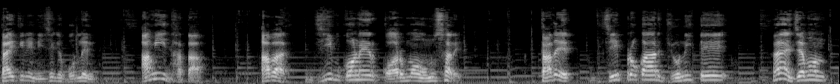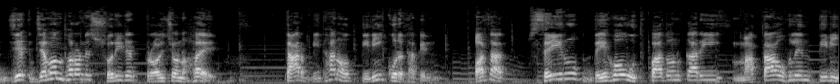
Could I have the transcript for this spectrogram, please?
তাই তিনি নিজেকে বললেন, আমি ধাতা। আবার জীবগণের কর্ম অনুসারে তাদের যে প্রকার জনিতে হ্যাঁ যেমন যেমন ধরনের শরীরের প্রয়োজন হয়, তার বিধানও তিনিই করে থাকেন। অর্থাৎ সেই রূপ দেহ উৎপাদনকারী মাতাও হলেন তিনি।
